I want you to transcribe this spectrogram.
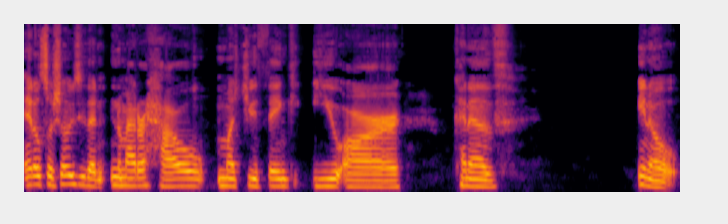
it also shows you that no matter how much you think you are kind of, you know,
